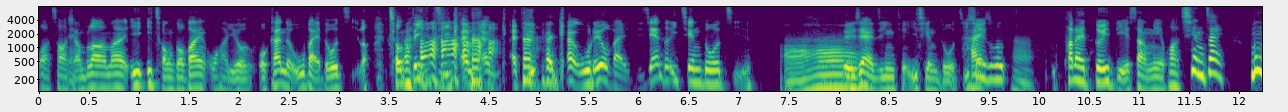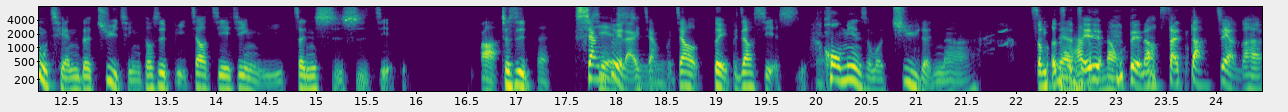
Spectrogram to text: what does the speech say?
我操！想不到他妈一一从头发现哇，有我看了五百多集了，从第一集看看看看看五六百集，现在都一千多集了。哦，对，现在已经一千多集，所以说它在堆叠上面的话，现在目前的剧情都是比较接近于真实世界的啊，就是相对来讲比较对比较写实。后面什么巨人啊？什么这些对，然后三大将啊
